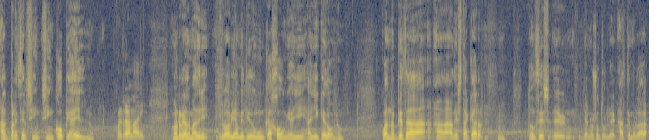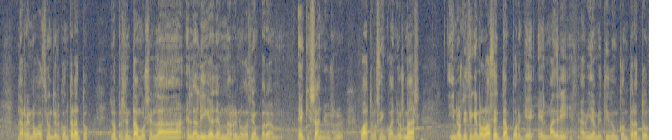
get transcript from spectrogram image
al parecer sin, sin copia él, ¿no? con el Real Madrid. Con Real Madrid lo había metido en un cajón y allí, allí quedó, ¿no? Cuando empieza a, a destacar, ¿eh? entonces eh, ya nosotros le hacemos la, la renovación del contrato, lo presentamos en la, en la liga, ya una renovación para X años, eh, cuatro o cinco años más, y nos dicen que no lo aceptan porque el Madrid había metido un contrato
